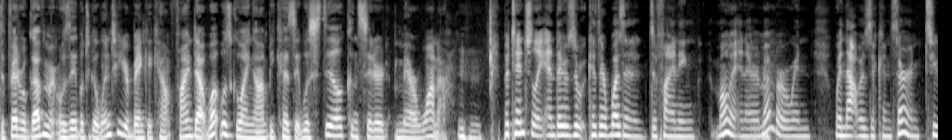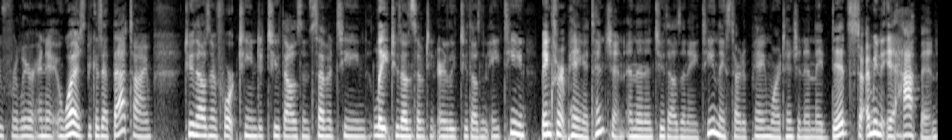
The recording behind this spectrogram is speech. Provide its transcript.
the federal government was able to go into your bank account, find out what was going on because it was still considered marijuana. Mm-hmm. potentially and there's because there wasn't a defining moment and i mm-hmm. remember when when that was a concern too for Lira and it was because at that time 2014 to 2017 late 2017 early 2018 banks weren't paying attention. And then in 2018 they started paying more attention and they did start i mean it happened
